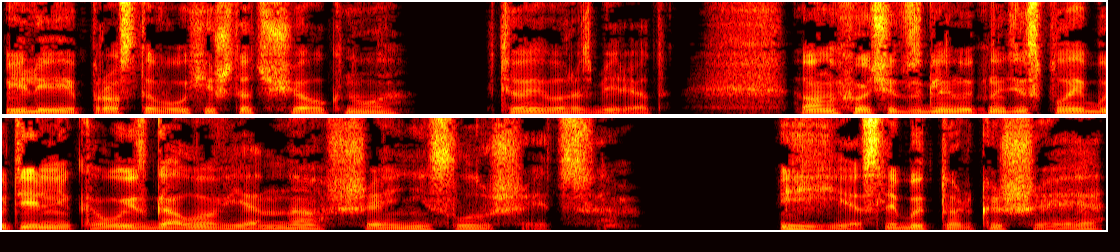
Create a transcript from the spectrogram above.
Или просто в ухе что-то щелкнуло, кто его разберет? Он хочет взглянуть на дисплей бутильника у изголовья, но шея не слушается. И если бы только шея.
